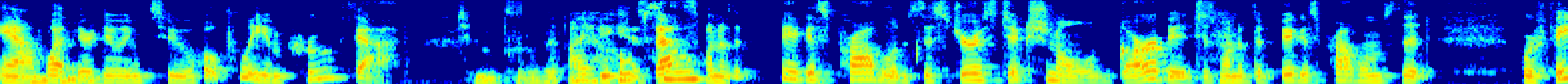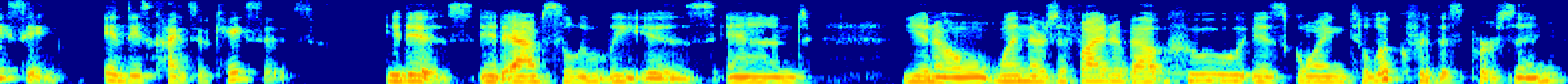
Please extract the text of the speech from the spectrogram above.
and what they're Mhm. doing to hopefully improve that. to improve it. I hope Because that's one of the biggest problems. This jurisdictional garbage is one of the biggest problems that we're facing in these kinds of cases. It is. It absolutely is. And you know, when there's a fight about who is going to look for this person,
